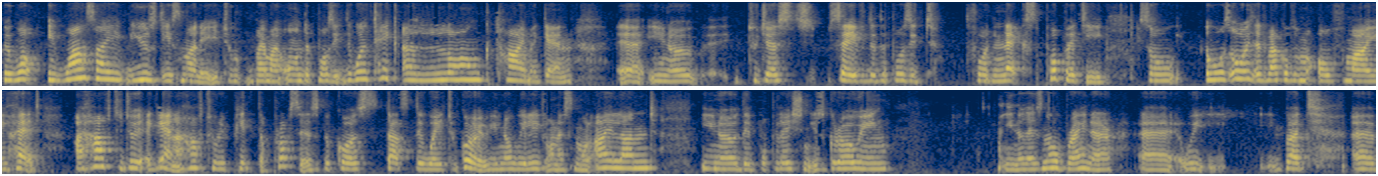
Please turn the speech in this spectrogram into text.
if once I use this money to buy my own deposit, it will take a long time again. Uh, you know, to just save the deposit for the next property. So it was always at the back of, of my head I have to do it again. I have to repeat the process because that's the way to go. You know, we live on a small island, you know, the population is growing, you know, there's no brainer. Uh, we, but, uh,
